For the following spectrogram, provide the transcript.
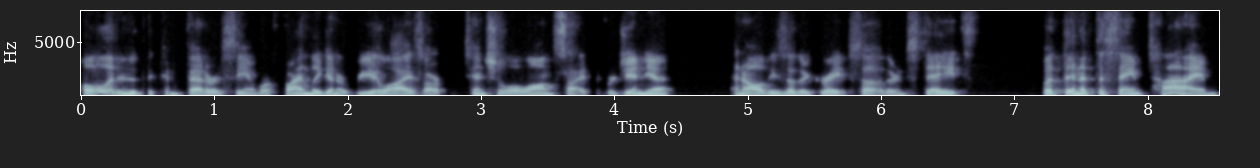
pull it into the Confederacy, and we're finally going to realize our potential alongside Virginia and all these other great Southern states. But then at the same time,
